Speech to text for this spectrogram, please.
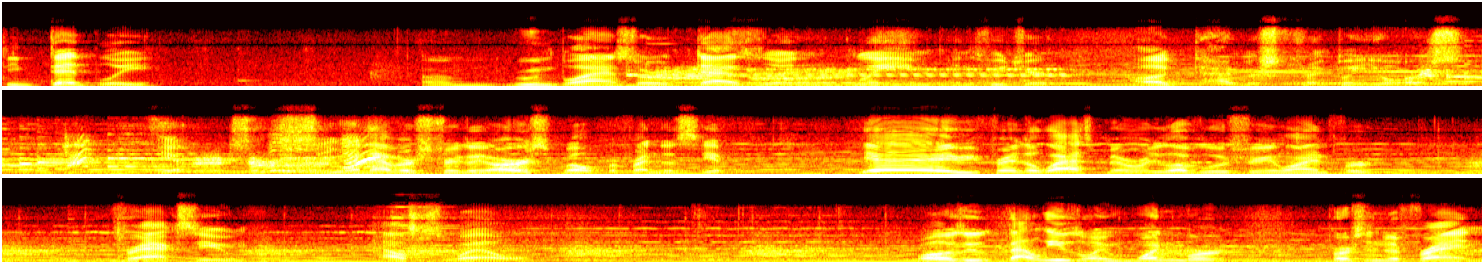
The Deadly. Um, Rune Blast or Dazzling Gleam in the future. I like to have your strength like yours. Yeah. So you want to have our strength like ours? Well, befriend us. Yep. Yay! Befriend the last member of the evolutionary line for for Axew. How swell. Well, that leaves only one more person to friend.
